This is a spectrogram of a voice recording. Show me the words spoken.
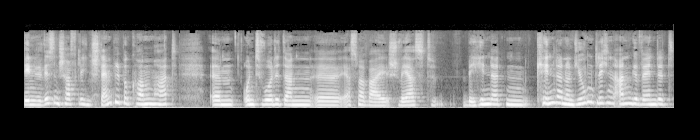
den wissenschaftlichen Stempel bekommen hat ähm, und wurde dann äh, erstmal bei schwerst behinderten Kindern und Jugendlichen angewendet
